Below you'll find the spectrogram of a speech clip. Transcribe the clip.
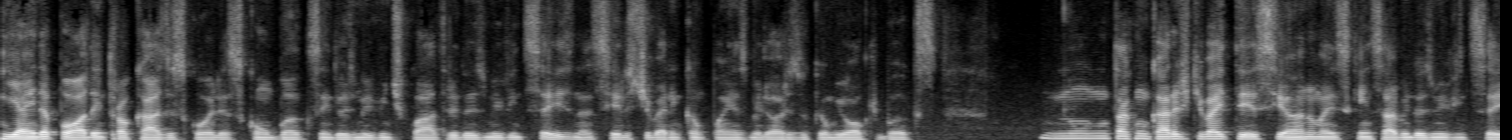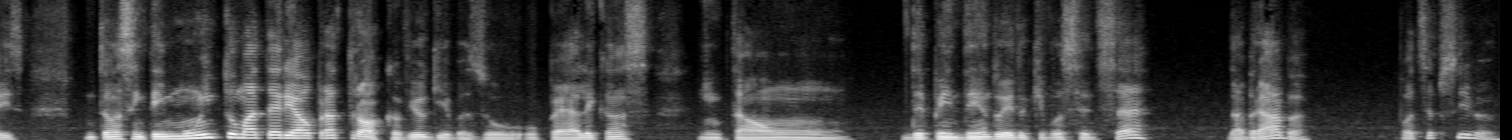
E ainda podem trocar as escolhas com o Bucks em 2024 e 2026, né? Se eles tiverem campanhas melhores do que o Milwaukee Bucks. Não, não tá com cara de que vai ter esse ano, mas quem sabe em 2026. Então, assim, tem muito material para troca, viu, Gibas? O, o Pelicans. Então, dependendo aí do que você disser, da Braba, pode ser possível.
